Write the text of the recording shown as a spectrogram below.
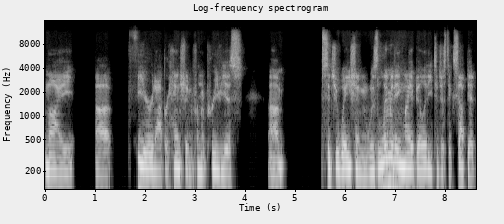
my uh, fear and apprehension from a previous um, situation was limiting my ability to just accept it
